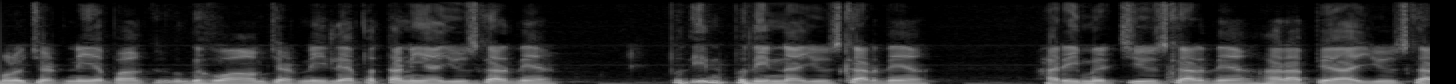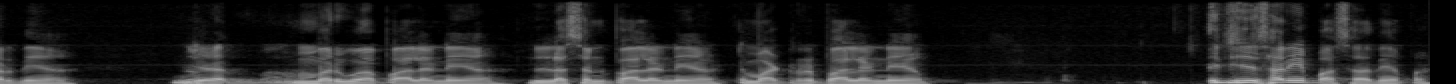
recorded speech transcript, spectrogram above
ਮਤਲਬ ਚਟਨੀ ਆਪਾਂ ਦੇਖੋ ਚਟਨੀ ਲਈ ਆਪਾਂ ਧਨੀਆ ਯੂਜ਼ ਕਰਦੇ ਹਾਂ। ਪੁਦੀਨ ਪੁਦੀਨਾ ਯੂਜ਼ ਕਰਦੇ ਹਾਂ। ਹਰੀ ਮਿਰਚ ਯੂਜ਼ ਕਰਦੇ ਹਾਂ। ਹਰਾ ਪਿਆਜ਼ ਯੂਜ਼ ਕਰਦੇ ਹਾਂ। ਜਿਹੜਾ ਮਰੂਆ ਪਾ ਲੈਂਦੇ ਹਾਂ। ਲਸਣ ਪਾ ਲੈਂਦੇ ਹਾਂ। ਟਮਾਟਰ ਪਾ ਲੈਂਦੇ ਹਾਂ। ਇਹ ਚੀਜ਼ਾਂ ਸਾਰੀਆਂ ਪਾ ਸਕਦੇ ਹਾਂ ਆਪਾਂ।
